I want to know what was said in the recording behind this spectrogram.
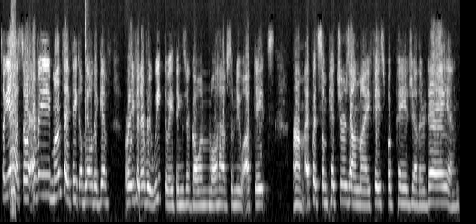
so yeah. So every month, I think I'll be able to give, or even every week, the way things are going, we'll have some new updates. Um, I put some pictures on my Facebook page the other day, and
